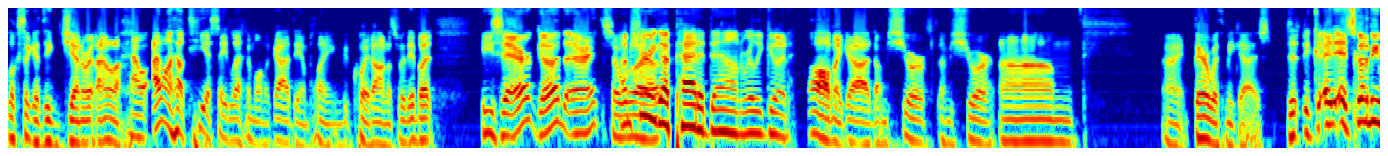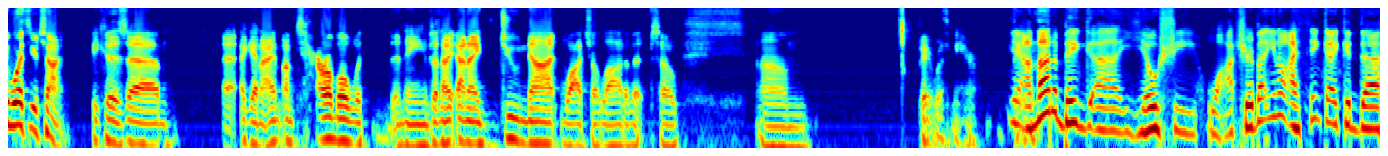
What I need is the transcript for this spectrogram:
Looks like a degenerate. I don't know how. I don't know how TSA let him on a goddamn plane. To be quite honest with you, but he's there. Good. All right. So I'm sure he uh, got patted down really good. Oh my God, I'm sure. I'm sure. Um, all right, bear with me, guys. It- it- It's going to be worth your time because, um, uh, again, I'm, I'm terrible with the names, and I and I do not watch a lot of it. So, um, bear with me here. Yeah, I'm not a big uh, joshi watcher, but you know, I think I could. Uh,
